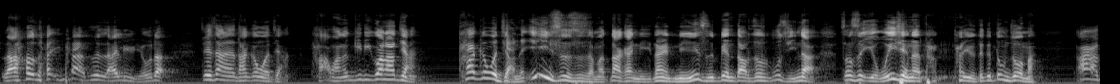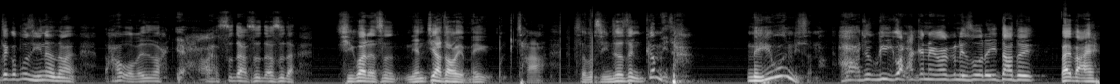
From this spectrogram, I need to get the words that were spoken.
然后他一看是来旅游的，接下来他跟我讲，他反正叽里呱啦讲，他跟我讲的意思是什么？大概你那临时变道这是不行的，这是有危险的。他他有这个动作嘛？啊，这个不行了，是吧？然后我们说，呀，是的，是的，是的。奇怪的是，连驾照也没查，什么行车证更没查，没问你什么啊，就叽里呱啦跟那个跟你说了一大堆，拜拜，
